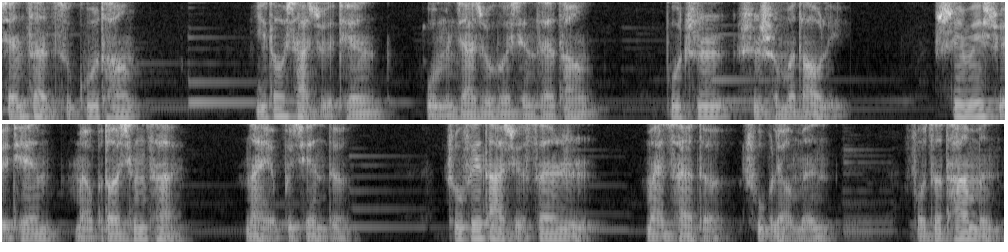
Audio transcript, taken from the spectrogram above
咸菜茨菇汤，一到下雪天，我们家就喝咸菜汤，不知是什么道理，是因为雪天买不到青菜，那也不见得，除非大雪三日，卖菜的出不了门，否则他们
